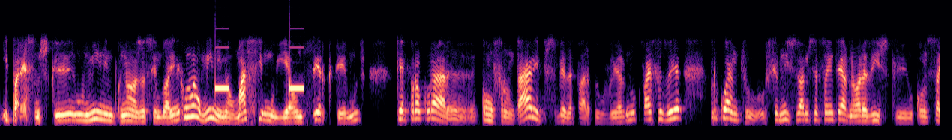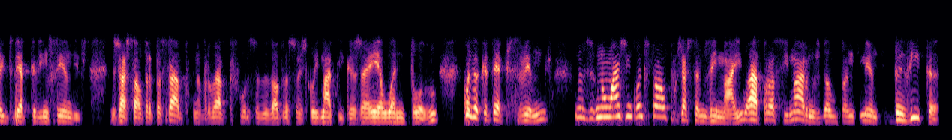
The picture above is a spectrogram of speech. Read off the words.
e parece-nos que o mínimo que nós, Assembleia, não é o mínimo, é o máximo e é um dever que temos, que é procurar uh, confrontar e perceber da parte do governo o que vai fazer, porquanto o Sr. Ministro da Administração Interna, ora diz que o conceito de época de incêndios já está ultrapassado, porque na verdade, por força das alterações climáticas, já é o ano todo, coisa que até percebemos, mas não age enquanto tal, porque já estamos em maio, a aproximar-nos galopantemente da dita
